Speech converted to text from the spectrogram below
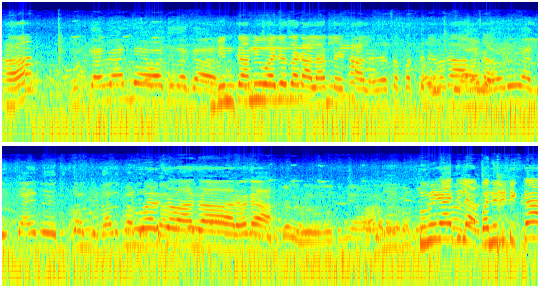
हा? बिनकामी वजाचा काल आणलाय खाला त्याचा पत्ता नाही बघा बाजार बघा. तुम्ही. काय दिला? पनीर टिक्का?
